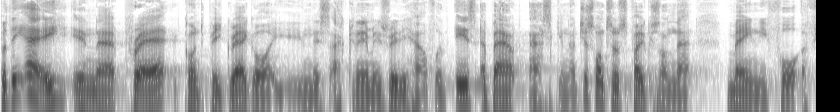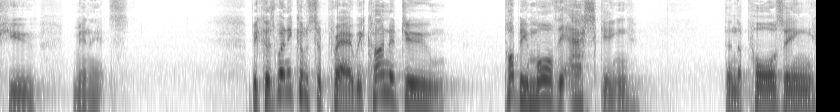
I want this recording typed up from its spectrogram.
But the A in uh, prayer, according to Pete Greig, or in this acronym, is really helpful, is about asking. I just want to focus on that mainly for a few minutes. Because when it comes to prayer, we kind of do probably more of the asking than the pausing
